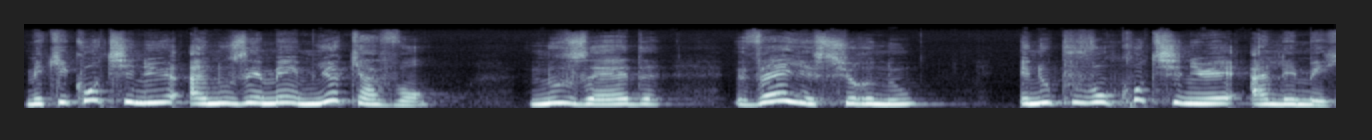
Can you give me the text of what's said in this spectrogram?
mais qui continue à nous aimer mieux qu'avant, nous aide, veille sur nous, et nous pouvons continuer à l'aimer.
